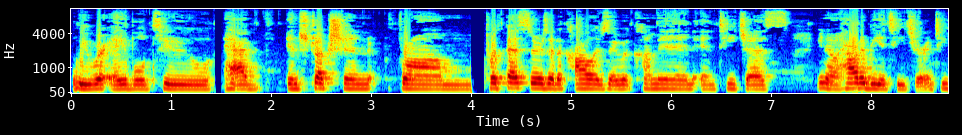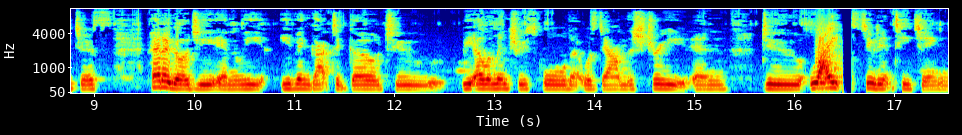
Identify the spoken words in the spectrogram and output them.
we were able to have instruction from professors at a college. They would come in and teach us, you know, how to be a teacher and teach us pedagogy. And we even got to go to the elementary school that was down the street and do light student teaching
